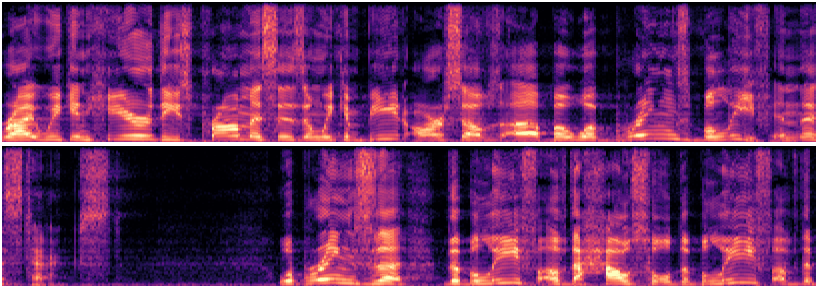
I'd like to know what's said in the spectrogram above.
right? We can hear these promises and we can beat ourselves up, but what brings belief in this text? What brings the, the belief of the household, the belief of the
